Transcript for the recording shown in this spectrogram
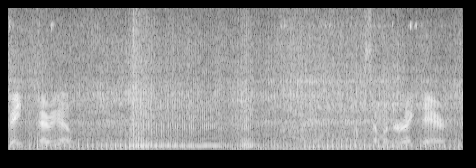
See, there we go. Someone right there.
